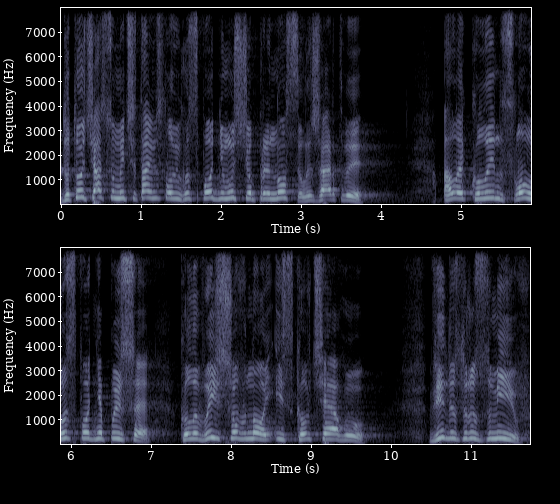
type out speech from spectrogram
До того часу ми читаємо в Слові Господньому, що приносили жертви. Але коли Слово Господнє пише, коли вийшов Ной із ковчегу, він зрозумів,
